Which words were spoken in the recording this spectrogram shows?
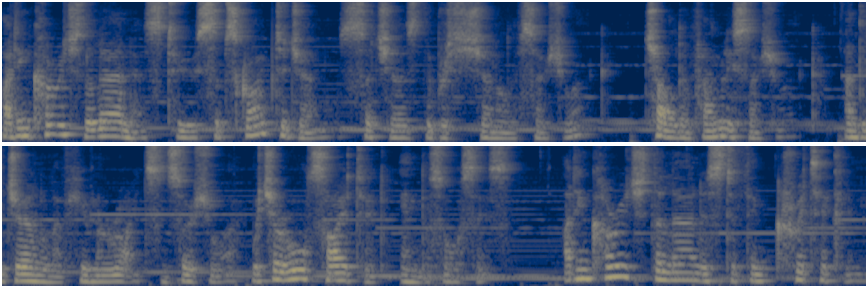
I'd encourage the learners to subscribe to journals such as the British Journal of Social Work, Child and Family Social Work, and the Journal of Human Rights and Social Work, which are all cited in the sources. I'd encourage the learners to think critically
